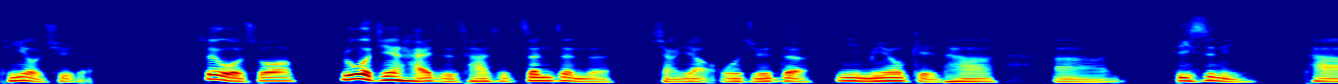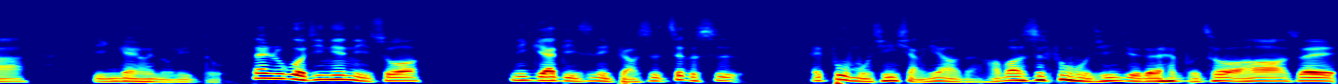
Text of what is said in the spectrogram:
挺有趣的。所以我说，如果今天孩子他是真正的想要，我觉得你没有给他啊迪士尼，他应该会努力读。但如果今天你说你给他迪士尼，表示这个是。哎，父母亲想要的，好不好？是父母亲觉得还不错哈，所以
